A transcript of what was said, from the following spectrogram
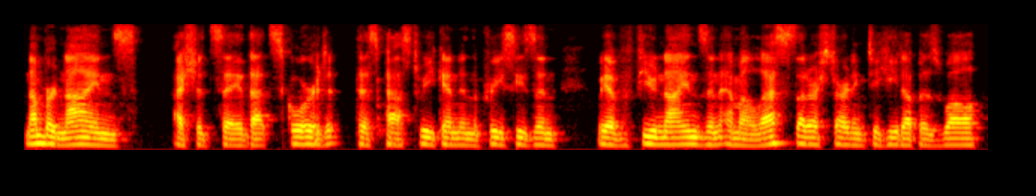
number nines, I should say, that scored this past weekend in the preseason. We have a few nines in MLS that are starting to heat up as well,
